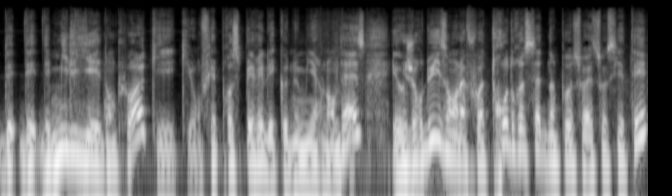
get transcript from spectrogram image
des, des- des milliers d'emplois qui, qui ont fait prospérer l'économie irlandaise. Et aujourd'hui, ils ont à la fois trop de recettes d'impôts sur la société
